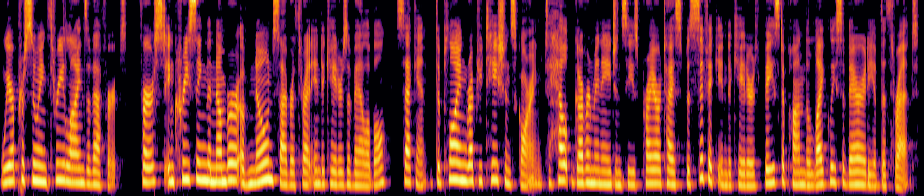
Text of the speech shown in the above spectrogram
we are pursuing three lines of effort. First, increasing the number of known cyber threat indicators available. Second, deploying reputation scoring to help government agencies prioritize specific indicators based upon the likely severity of the threat.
